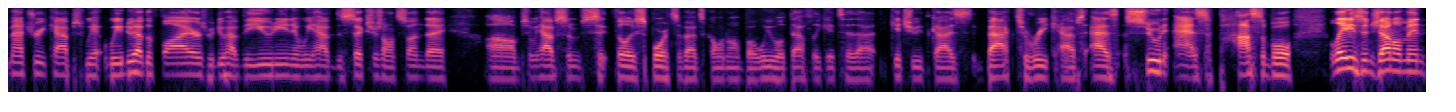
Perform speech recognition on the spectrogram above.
match recaps. We we do have the Flyers, we do have the Union, and we have the Sixers on Sunday. Um, so we have some Philly sports events going on, but we will definitely get to that, get you guys back to recaps as soon as possible. Ladies and gentlemen,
